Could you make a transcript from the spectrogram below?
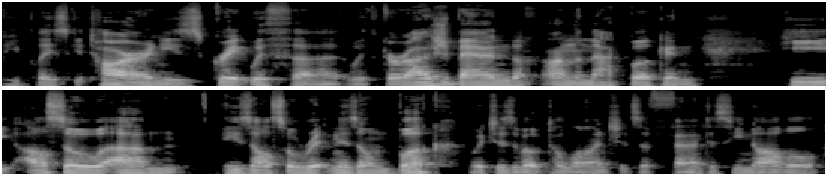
He plays guitar and he's great with uh, with GarageBand on the MacBook, and he also um, he's also written his own book, which is about to launch. It's a fantasy novel,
